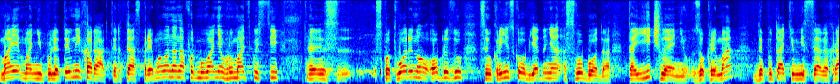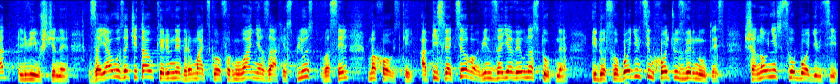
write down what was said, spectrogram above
має маніпулятивний характер та спрямована на формування в громадськості спотвореного образу Всеукраїнського об'єднання Свобода та її членів, зокрема депутатів місцевих рад Львівщини. Заяву зачитав керівник громадського формування Захист Плюс Василь Маховський. А після цього він заявив наступне. І до свободівців хочу звернутись. Шановні ж свободівці,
